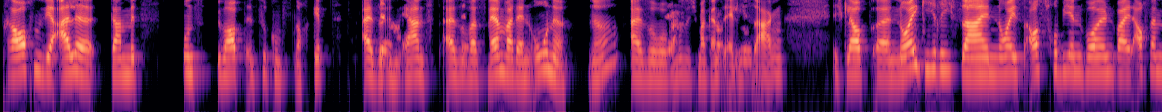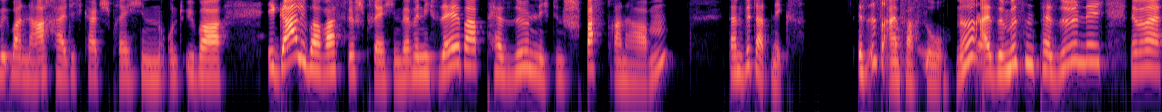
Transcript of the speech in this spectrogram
brauchen wir alle, damit es uns überhaupt in Zukunft noch gibt. Also ja. im Ernst. Also was wären wir denn ohne? Ne? Also ja, muss ich mal ganz ehrlich sagen. Ich glaube, äh, neugierig sein, Neues ausprobieren wollen, weil auch wenn wir über Nachhaltigkeit sprechen und über, egal über was wir sprechen, wenn wir nicht selber persönlich den Spaß dran haben, dann wird das nix. Es ist einfach so. Ne? Also wir müssen persönlich, ne,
